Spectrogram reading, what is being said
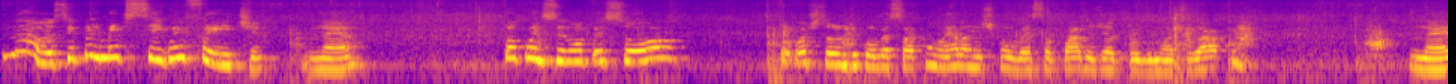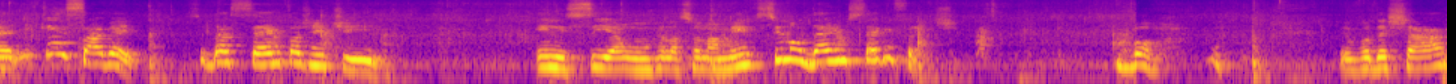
Não, eu simplesmente sigo em frente, né? Tô conhecendo uma pessoa, tô gostando de conversar com ela, a gente conversa quase o dia todo no WhatsApp, né? E quem sabe aí, se der certo a gente inicia um relacionamento, se não der a gente segue em frente. Bom, eu vou deixar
